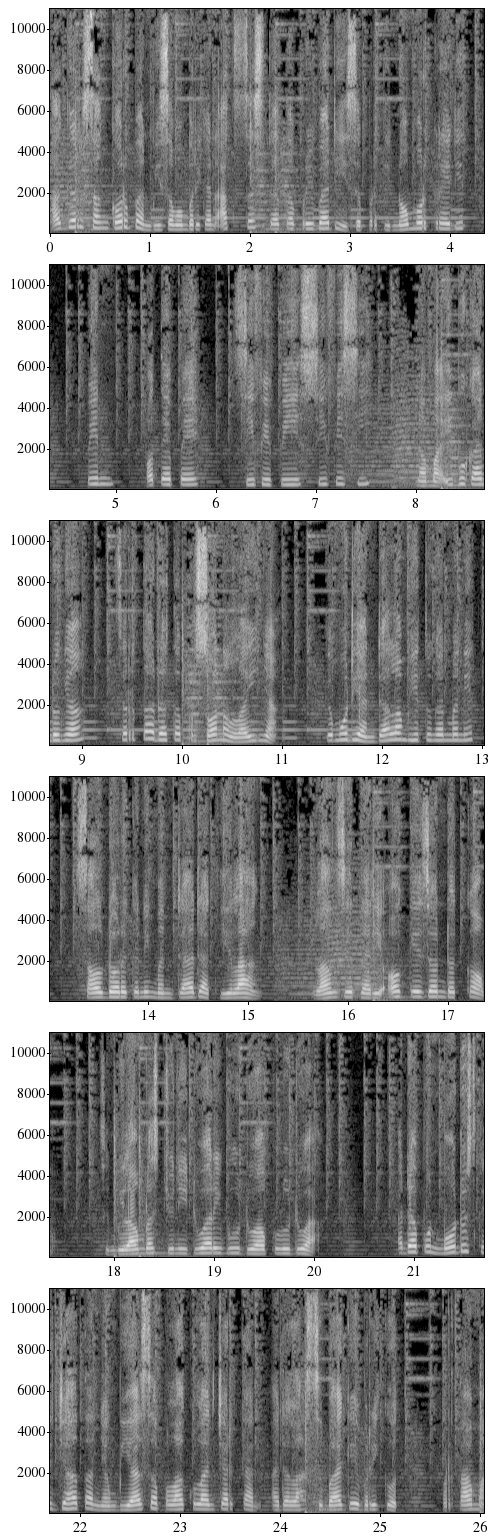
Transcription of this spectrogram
agar sang korban bisa memberikan akses data pribadi seperti nomor kredit, PIN, OTP, CVV, CVC, nama ibu kandungnya, serta data personal lainnya. Kemudian dalam hitungan menit, saldo rekening mendadak hilang. Lansir dari okezone.com 19 Juni 2022. Adapun modus kejahatan yang biasa pelaku lancarkan adalah sebagai berikut. Pertama,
